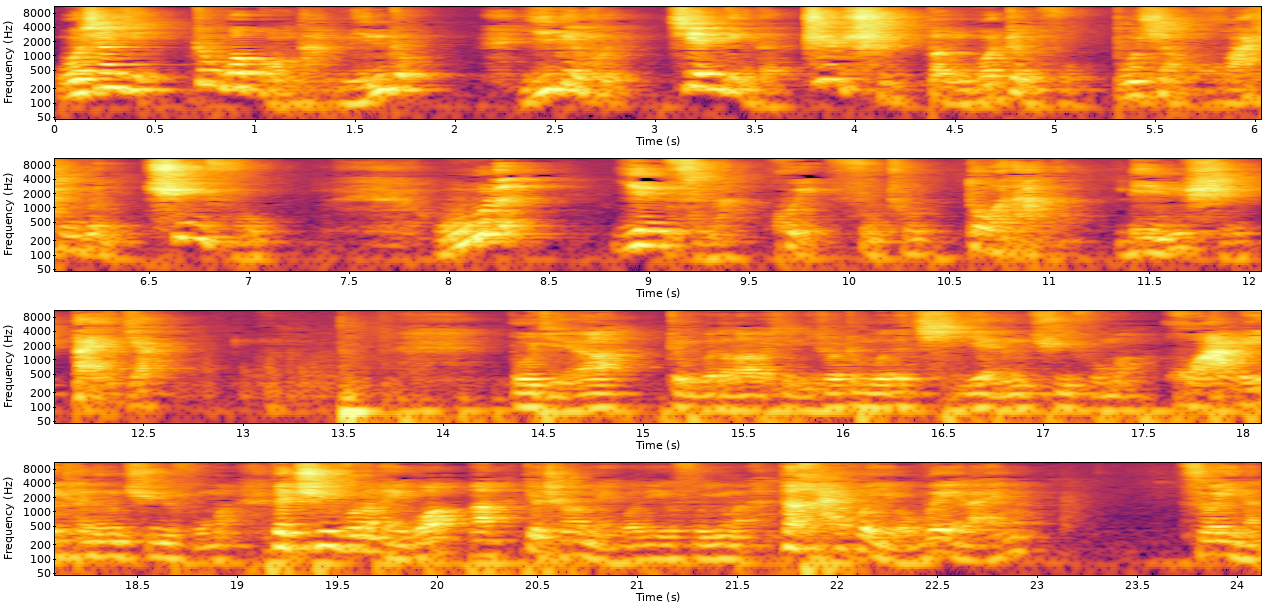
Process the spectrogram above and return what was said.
我相信中国广大民众一定会坚定的支持本国政府，不向华盛顿屈服，无论因此呢会付出多大的临时代价。不仅啊，中国的老百姓，你说中国的企业能屈服吗？华为它能屈服吗？它屈服了美国啊，就成了美国的一个附庸了，它还会有未来吗？所以呢，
